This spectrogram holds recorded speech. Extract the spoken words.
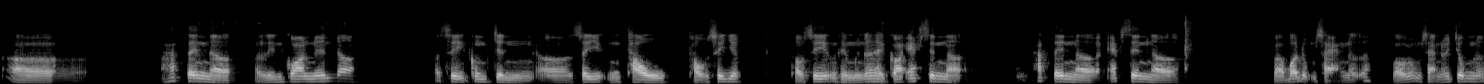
Ờ, uh, HTN liên quan đến uh, Ờ, xây công trình uh, xây dựng thầu thầu xây dựng. Thầu xây dựng thì mình có thể có FCN HTN FCN và bất động sản nữa và bất động sản nói chung nữa.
